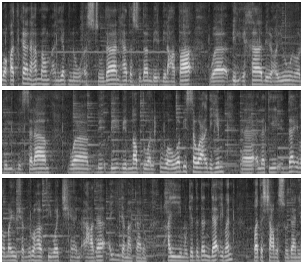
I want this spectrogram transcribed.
وقد كان همهم أن يبنوا السودان هذا السودان بالعطاء وبالإخاء بالعيون وبالسلام وبالنبض والقوة وبسواعدهم آه، التي دائما ما يشمرها في وجه الأعداء أينما كانوا. نحيي مجددا دائما قوات الشعب السوداني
